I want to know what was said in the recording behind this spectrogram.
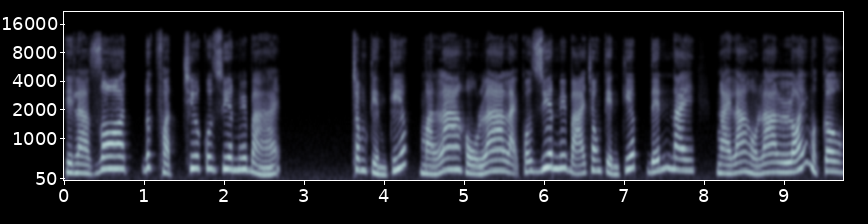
thì là do Đức Phật chưa có duyên với bà ấy trong tiền kiếp mà La Hầu La lại có duyên với bà ấy trong tiền kiếp, đến nay ngài La Hầu La nói một câu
